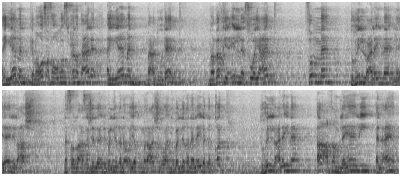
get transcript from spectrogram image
أياما كما وصفه الله سبحانه وتعالى أياما معدودات. ما بقي إلا سويعات ثم تهل علينا ليالي العشر. نسأل الله عز وجل أن يبلغنا وإياكم العشر وأن يبلغنا ليلة القدر. تهل علينا أعظم ليالي العام.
